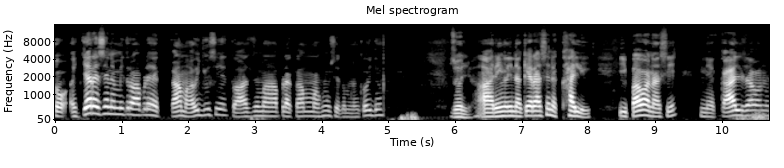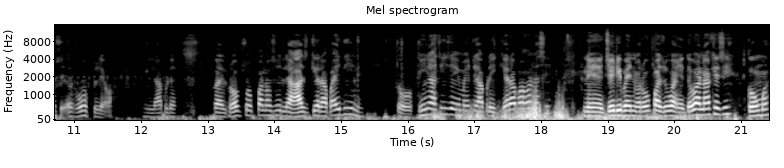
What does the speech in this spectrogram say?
તો અત્યારે છે ને મિત્રો આપણે કામ આવી ગયું છે, તો આજમાં આપણા કામમાં શું છે તમને કહી દઉં? જોઈ આ રીંગણીના કેરા છે ને ખાલી એ પાવાના છે ને કાલ જવાનું છે રોપ લેવા. એટલે આપણે કાલ રોપ સોંપવાનો છે, એટલે આજ કેરા પાઈ દઈએ ને, તો ભીના થઈ જાય એ માટે આપણે કેરા પાવાના છે. ને જેડીભાઈમાં રોપા જોવા એ દવા નાખે છે, ઘઉંમાં.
